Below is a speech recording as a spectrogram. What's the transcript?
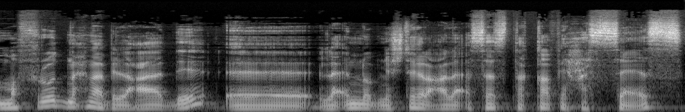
مفروض نحن بالعادة آه، لأنه بنشتغل على أساس ثقافي حساس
